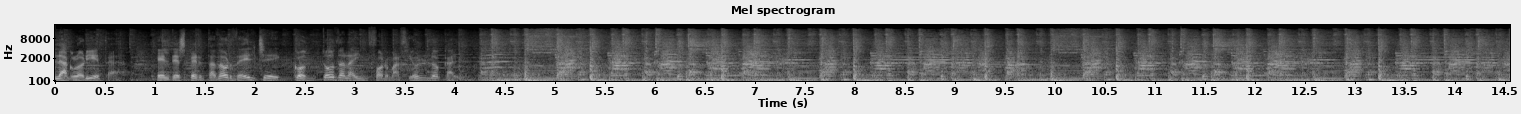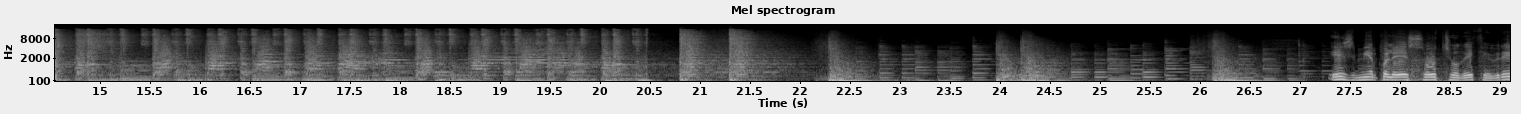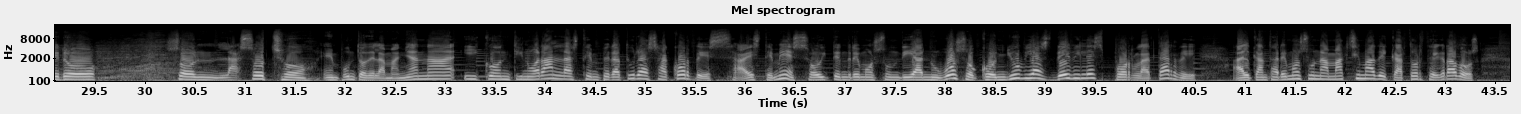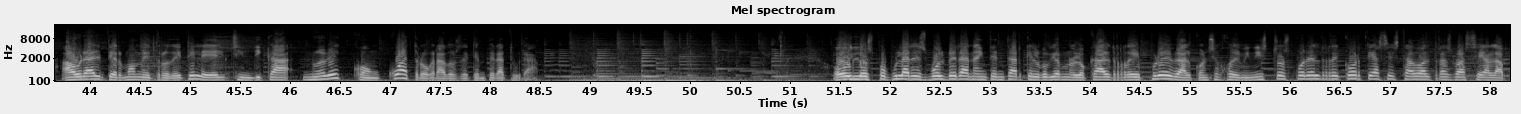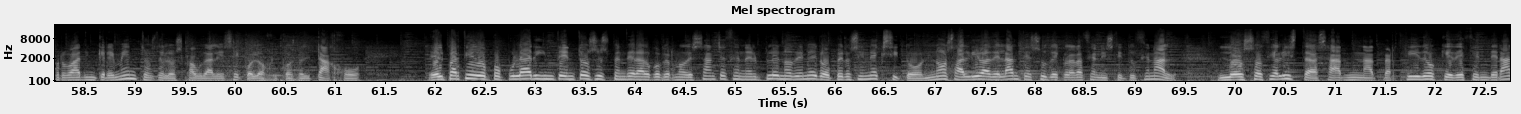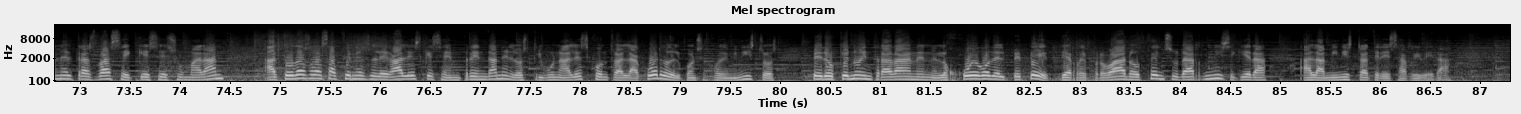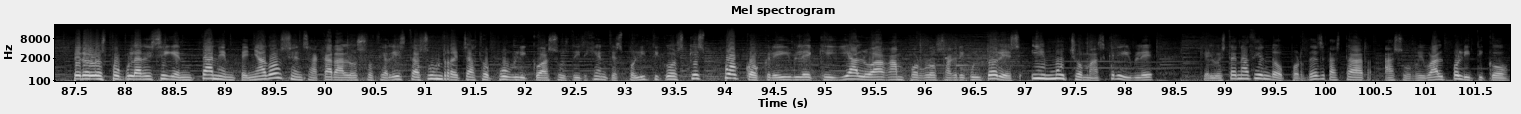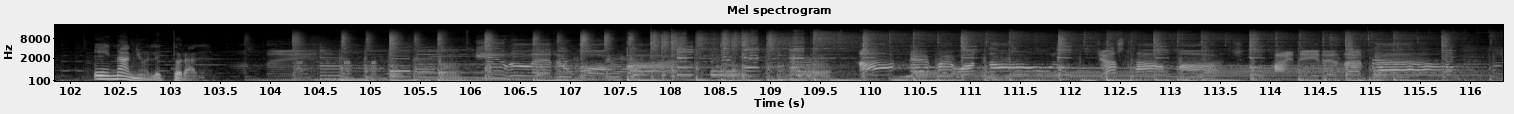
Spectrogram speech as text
La Glorieta, el despertador de Elche con toda la información local. Es miércoles 8 de febrero, son las 8 en punto de la mañana y continuarán las temperaturas acordes a este mes. Hoy tendremos un día nuboso con lluvias débiles por la tarde. Alcanzaremos una máxima de 14 grados. Ahora el termómetro de Teleelch indica 9,4 grados de temperatura. Hoy los populares volverán a intentar que el gobierno local repruebe al Consejo de Ministros por el recorte asestado al trasvase al aprobar incrementos de los caudales ecológicos del Tajo. El Partido Popular intentó suspender al gobierno de Sánchez en el pleno de enero, pero sin éxito. No salió adelante su declaración institucional. Los socialistas han advertido que defenderán el trasvase que se sumarán a todas las acciones legales que se emprendan en los tribunales contra el acuerdo del Consejo de Ministros, pero que no entrarán en el juego del PP de reprobar o censurar ni siquiera a la ministra Teresa Rivera. Pero los populares siguen tan empeñados en sacar a los socialistas un rechazo público a sus dirigentes políticos que es poco creíble que ya lo hagan por los agricultores y mucho más creíble que lo estén haciendo por desgastar a su rival político en año electoral.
